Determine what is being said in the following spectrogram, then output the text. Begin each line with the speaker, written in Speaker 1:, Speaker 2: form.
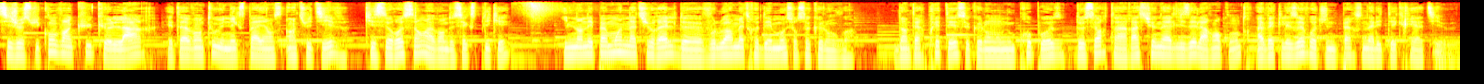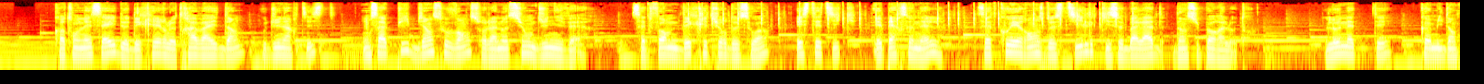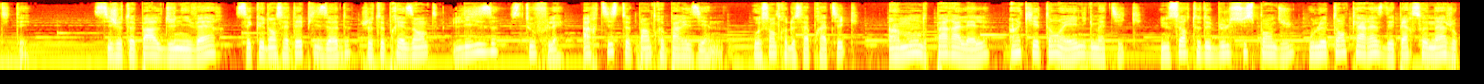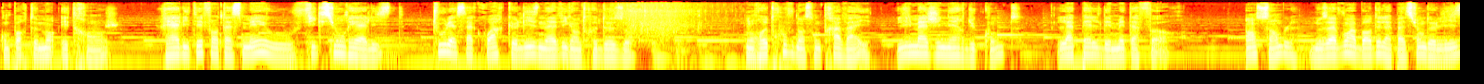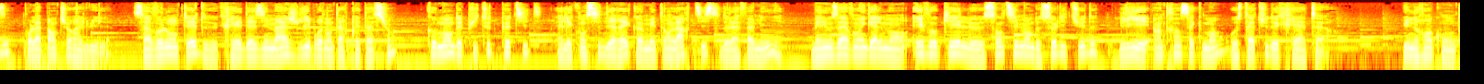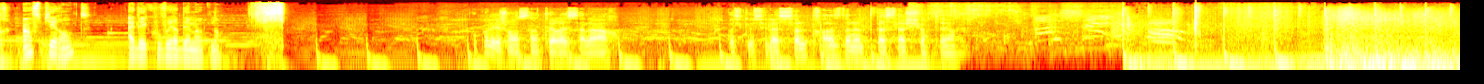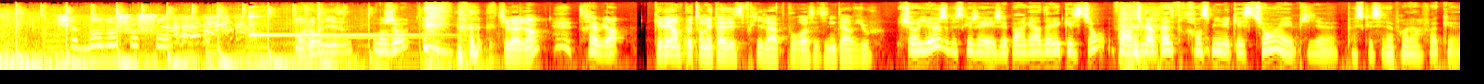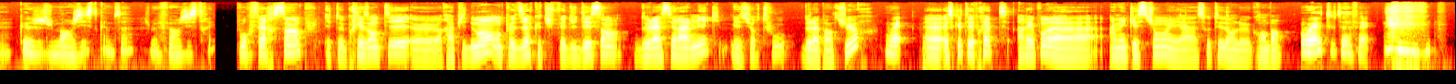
Speaker 1: Si je suis convaincu que l'art est avant tout une expérience intuitive qui se ressent avant de s'expliquer, il n'en est pas moins naturel de vouloir mettre des mots sur ce que l'on voit, d'interpréter ce que l'on nous propose de sorte à rationaliser la rencontre avec les œuvres d'une personnalité créative. Quand on essaye de décrire le travail d'un ou d'une artiste, on s'appuie bien souvent sur la notion d'univers, cette forme d'écriture de soi, esthétique et personnelle, cette cohérence de style qui se balade d'un support à l'autre. L'honnêteté comme identité. Si je te parle d'univers, c'est que dans cet épisode, je te présente Lise Stoufflet, artiste peintre parisienne. Au centre de sa pratique, un monde parallèle, inquiétant et énigmatique, une sorte de bulle suspendue où le temps caresse des personnages au comportement étrange. Réalité fantasmée ou fiction réaliste, tout laisse à croire que Lise navigue entre deux eaux. On retrouve dans son travail l'imaginaire du conte, l'appel des métaphores. Ensemble, nous avons abordé la passion de Lise pour la peinture à l'huile, sa volonté de créer des images libres d'interprétation, comment depuis toute petite elle est considérée comme étant l'artiste de la famille, mais nous avons également évoqué le sentiment de solitude lié intrinsèquement au statut de créateur. Une rencontre inspirante à découvrir dès maintenant.
Speaker 2: Pourquoi les gens s'intéressent à l'art? Parce que c'est la seule trace de notre passage sur Terre.
Speaker 3: Chouchou.
Speaker 1: Bonjour Lise,
Speaker 4: Bonjour.
Speaker 1: tu vas bien?
Speaker 4: Très bien.
Speaker 1: Quel est un peu ton état d'esprit là pour euh, cette interview?
Speaker 4: Curieuse parce que j'ai j'ai pas regardé les questions. Enfin, tu m'as pas transmis les questions et puis euh, parce que c'est la première fois que, que je m'enregistre comme ça. Je me fais enregistrer.
Speaker 1: Pour faire simple et te présenter euh, rapidement, on peut dire que tu fais du dessin, de la céramique, mais surtout de la peinture.
Speaker 4: Ouais.
Speaker 1: Euh, Est-ce que tu es prête à répondre à, à mes questions et à sauter dans le grand bain?
Speaker 4: Ouais, tout à fait.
